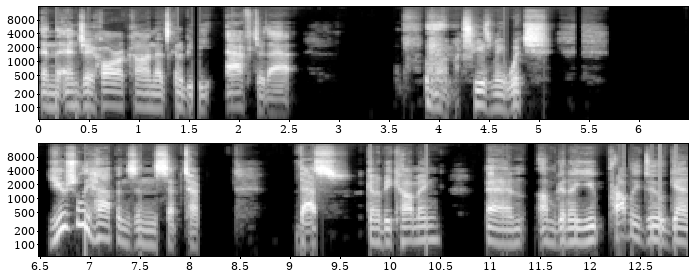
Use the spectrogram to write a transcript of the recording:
and the NJ HorrorCon that's going to be after that. Excuse me, which usually happens in September. That's going to be coming, and I'm going to probably do again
